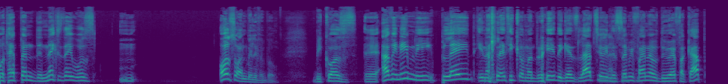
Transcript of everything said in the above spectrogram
what happened the next day was also unbelievable, because uh, Avi Nimni played in Atletico Madrid against Lazio in the semifinal of the UEFA Cup.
